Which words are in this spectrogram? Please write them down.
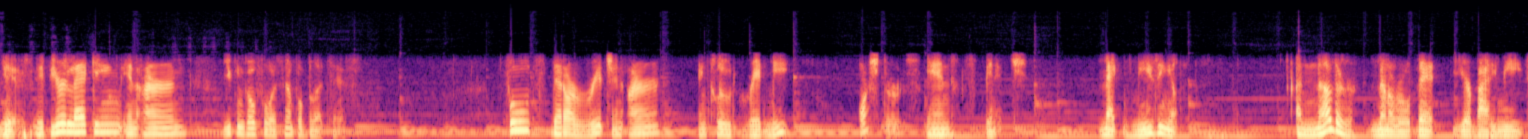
Yes, if you're lacking in iron, you can go for a simple blood test. Foods that are rich in iron include red meat, oysters, and spinach. Magnesium. Another mineral that your body needs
